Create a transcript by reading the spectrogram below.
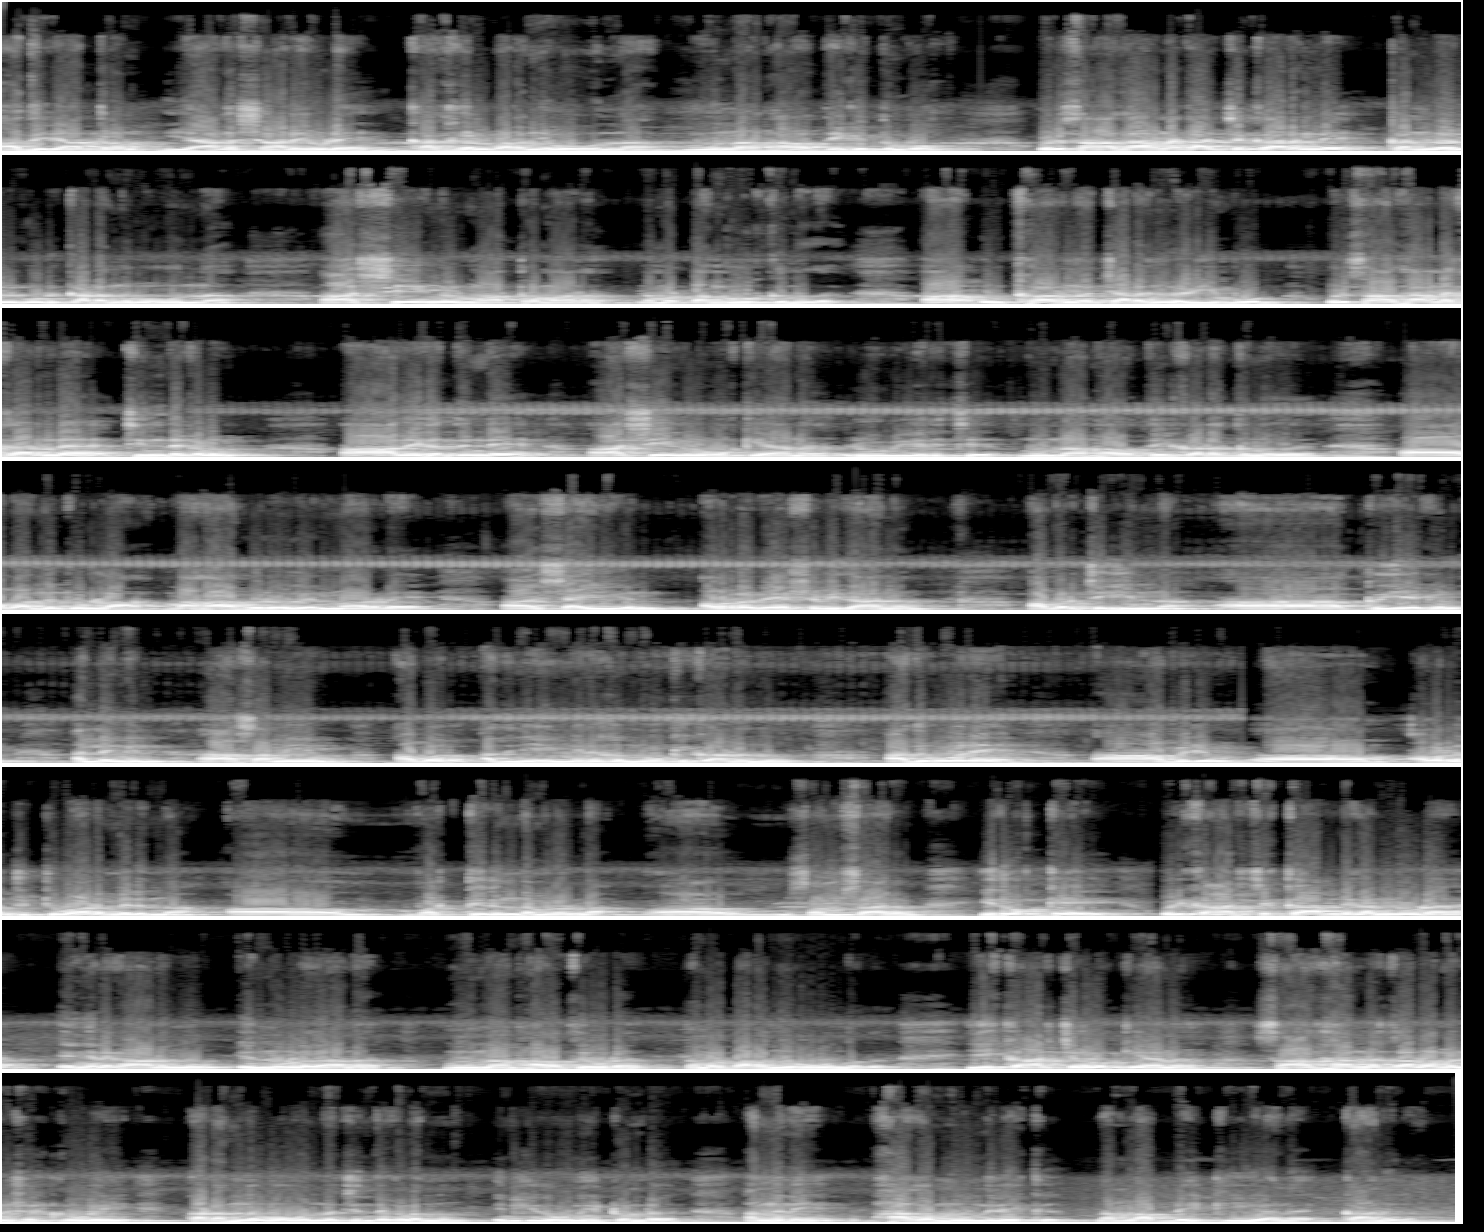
അതിരാത്രം യാഗശാലയുടെ കഥകൾ പറഞ്ഞു പോകുന്ന മൂന്നാം ഭാഗത്തേക്ക് എത്തുമ്പോൾ ഒരു സാധാരണ കാഴ്ചക്കാരന്റെ കണ്ണുകളിൽ കൂടി കടന്നു പോകുന്ന ആശയങ്ങൾ മാത്രമാണ് നമ്മൾ പങ്കുവെക്കുന്നത്. ആ ഉദ്ഘാടന ചടങ്ങ് കഴിയുമ്പോൾ ഒരു സാധാരണക്കാരന്റെ ചിന്തകളും അദ്ദേഹത്തിന്റെ ആശയങ്ങളും ഒക്കെയാണ് രൂപീകരിച്ച് മൂന്നാം ഭാവത്തേക്ക് കടക്കുന്നത്. വന്നിട്ടുള്ള മഹാപുരോഹിതന്മാരുടെ ശൈലികൾ അവരുടെ വേഷവിധാനം അവർ ചെയ്യുന്ന ക്രിയകൾ അല്ലെങ്കിൽ ആ സമയം അവർ അതിനെ എങ്ങനെയൊക്കെ നോക്കിക്കാണുന്നു. അതുപോലെ അവരും അവരുടെ ചുറ്റുപാടും വരുന്ന ഭക്തരും തമ്മിലുള്ള സംസാരം ഇതൊക്കെ ഒരു കാഴ്ചക്കാരന്റെ കണ്ണിലൂടെ എങ്ങനെ കാണുന്നു എന്നുള്ളതാണ് മൂന്നാം ഭാഗത്തിലൂടെ നമ്മൾ പറഞ്ഞു പോകുന്നത്. ഈ കാഴ്ചകളൊക്കെയാണ് സാധാരണക്കാരുടെ മനുഷ്യർക്കൂടി കടന്നു പോകുന്ന ചിന്തകളെന്നും എനിക്ക് തോന്നിയിട്ടുണ്ട്. അങ്ങനെ ഭാഗം മൂന്നിലേക്ക് നമ്മൾ അപ്ഡേറ്റ് ചെയ്യുകയാണ് കാണുക.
